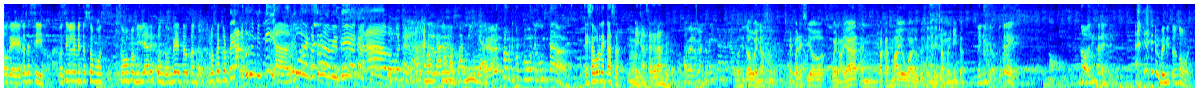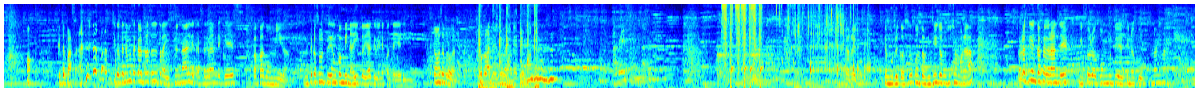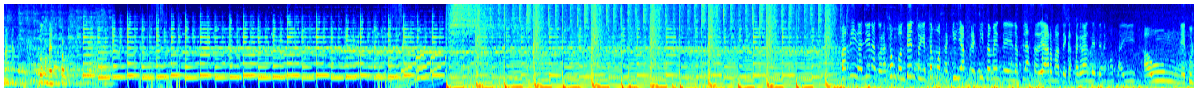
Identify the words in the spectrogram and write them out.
Ok, entonces sí, posiblemente somos, somos familiares con Don Beto, con Rosa Cortegana, entonces mi tía. ¿Cómo de encontrar a mi tía? Caramba, muchas gracias. Ganamos familia. A ver, Fabri, por favor, ¿le gusta? El sabor de casa, de casa grande. A ver, hermano. No, sí está buenazo. Es parecido, bueno, allá en Vacas Mayo, Guadalupe se le dice champainita. Benito, ¿tú crees? No. No, es diferente. Benito, no. No. ¿Qué te pasa? Chicos, tenemos acá el plato tradicional de Casa Grande que es papa con miga. En este caso hemos pedido un combinadito ya que viene con tallarín. Así que vamos a probar. Chocolate, chocolate. Qué rico. Qué muy rico. Eso con su ajicito, su chicha morada. Solo aquí en Casa Grande y solo con Multidestino Club. No hay más. Más nada. Voy a comer. Chau.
